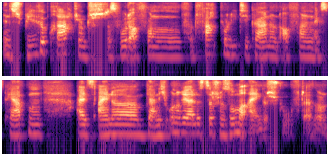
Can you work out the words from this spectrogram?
ins Spiel gebracht und das wurde auch von, von Fachpolitikern und auch von Experten als eine ja nicht unrealistische Summe eingestuft. Also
